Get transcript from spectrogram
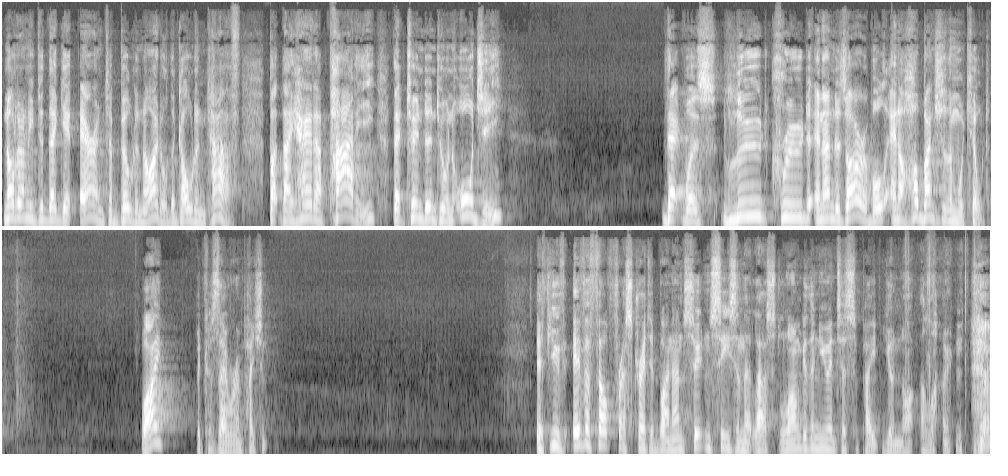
not only did they get Aaron to build an idol, the golden calf, but they had a party that turned into an orgy that was lewd, crude, and undesirable, and a whole bunch of them were killed. Why? Because they were impatient. If you've ever felt frustrated by an uncertain season that lasts longer than you anticipate, you're not alone.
